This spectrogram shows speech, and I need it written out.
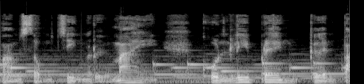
ความสมจริงหรือไม่ คุณรีบเร่งเกินไป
